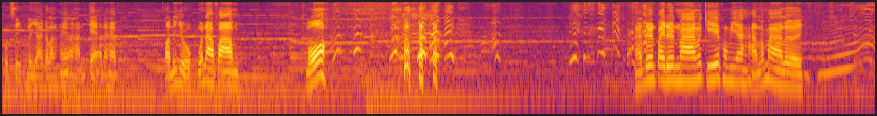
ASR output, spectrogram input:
คุณศรีภรรยากำลังให้อาหารแกะนะครับ ตอนนี้อยู่วนาฟาร์ม โม หาเดินไปเดินมาเมื่อกี้พอมีอาหารแล้วมาเลยอืม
